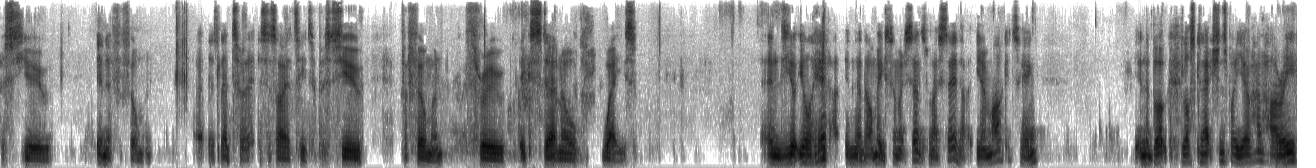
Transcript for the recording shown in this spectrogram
pursue inner fulfillment. Uh, it's led to a society to pursue fulfillment through external ways. And you, you'll hear that, and that, that'll make so much sense when I say that. You know, marketing in the book Lost Connections by Johann Hari,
